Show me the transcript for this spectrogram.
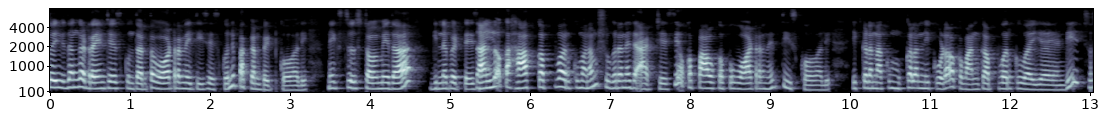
సో ఈ విధంగా డ్రైన్ చేసుకున్న తర్వాత వాటర్ అనేది తీసేసుకొని పక్కన పెట్టుకోవాలి. నెక్స్ట్ స్టవ్ మీద గిన్నె పెట్టేసి దానిలో ఒక హాఫ్ కప్ వరకు మనం షుగర్ అనేది యాడ్ చేసి ఒక పావు కప్పు వాటర్ అనేది తీసుకోవాలి. ఇక్కడ నాకు ముక్కలన్నీ కూడా ఒక వన్ కప్ వరకు అయ్యాయండి. సో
